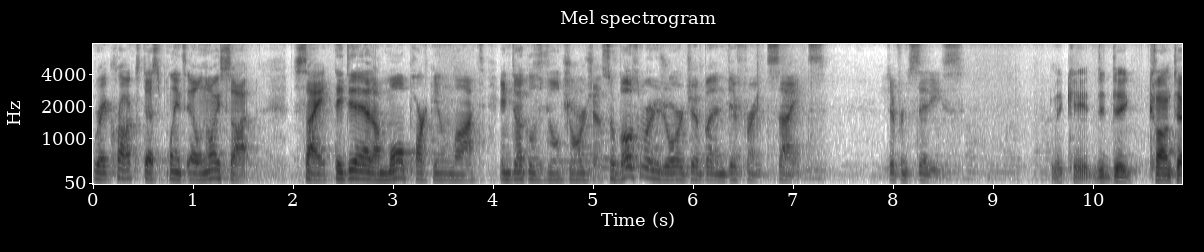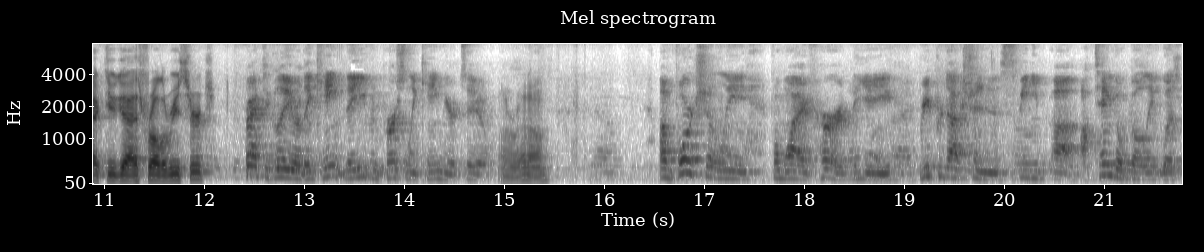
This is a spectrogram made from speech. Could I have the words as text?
Ray Kroc's Des Plaines, Illinois site, site, they did it at a mall parking lot in Douglasville, Georgia. So both were in Georgia, but in different sites, different cities. They came, did they contact you guys for all the research? Practically, or they came. They even personally came here too. All right on. Unfortunately, from what I've heard, the reproduction Speedy uh, Octagon building was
